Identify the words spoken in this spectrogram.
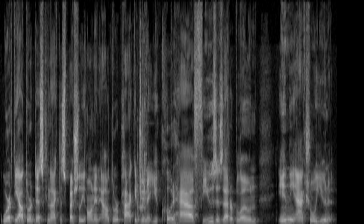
or at the outdoor disconnect, especially on an outdoor package unit, you could have fuses that are blown in the actual unit.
